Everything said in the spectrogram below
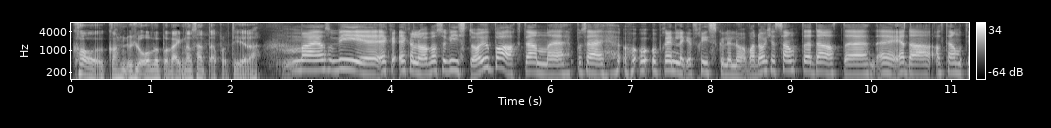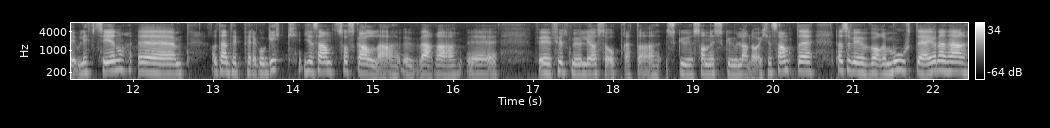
Hva kan du love på vegne av Senterpartiet? Da? Nei, altså vi, jeg, jeg, kan love, altså vi står jo bak den på å si, opprinnelige friskoleloven. Det er ikke sant det at er det alternativ livssyn, eh, alternativ pedagogikk, ikke sant, så skal det være eh, fullt mulig å opprette sku, sånne skoler, da, ikke sant. Det, det som vi har vært imot, det er jo den her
